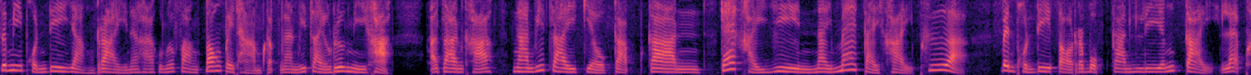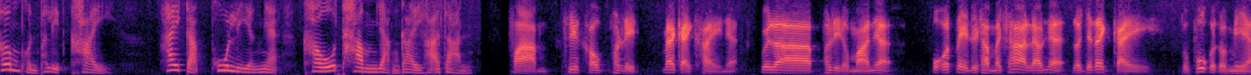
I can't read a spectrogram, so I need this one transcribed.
จะมีผลดีอย่างไรนะคะ คุณผู้ฟังต้องไปถามกับงานวิจัยเรื่องนี้ค่ะ อาจารย์คะ งานวิจัยเกี่ยวกับการแก้ไขยีนในแม่ไก่ไข่เพื่อเป็นผลดีต่อระบบการเลี้ยงไก่ และเพิ่มผลผลิตไข่ ให้กับผู้เลี้ยงเนี่ยเขาทำอย่างไรคะอาจารย์ ฟาร์มที่เขาผลิตแม่ไก่ไข่เนี่ย เวลาผลิตออกมาเนี่ยปกติโดยธรรมชาติแล้วเนี่ยเราจะได้ไก่ตัวผู้กับตัวเมีย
